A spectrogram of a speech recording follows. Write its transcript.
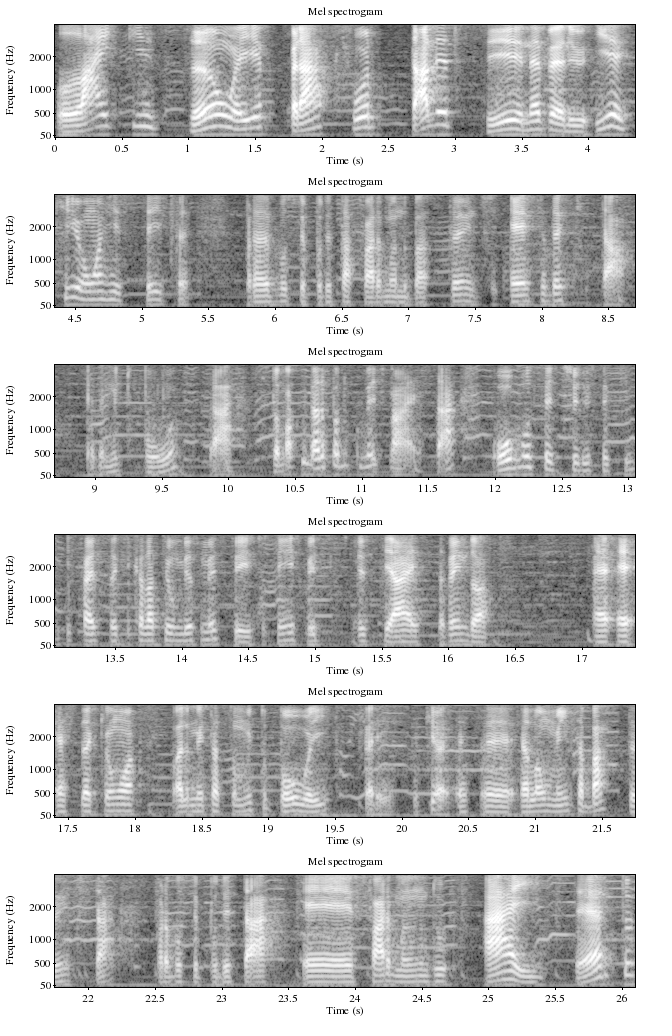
likezão aí pra fortalecer né, velho? E aqui uma receita para você poder estar tá farmando bastante é essa daqui, tá? Ela é muito boa, tá? Toma cuidado para não comer demais, tá? Ou você tira isso aqui e faz isso aqui que ela tem o mesmo efeito, sem efeitos especiais, tá vendo, ó? É, é, essa daqui é uma, uma, alimentação muito boa aí. Pera aí, essa daqui, ó, essa, é, ela aumenta bastante, tá? Para você poder estar tá, é, farmando aí, certo?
